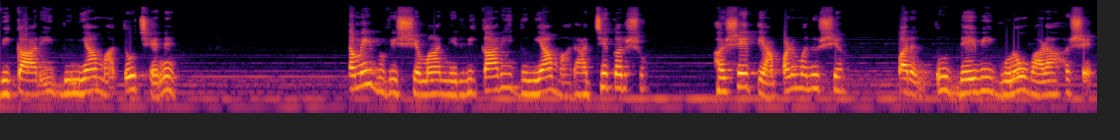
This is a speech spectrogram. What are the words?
વિકારી દુનિયામાં તો છે ને. તમે ભવિષ્યમાં નિર્વિકારી દુનિયામાં રાજ્ય કરશો. હશે ત્યાં પણ મનુષ્ય, પરંતુ દેવી ગુણોવાળા હશે.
